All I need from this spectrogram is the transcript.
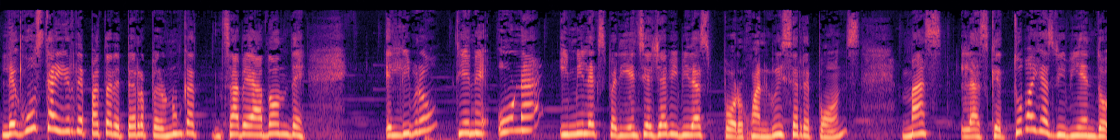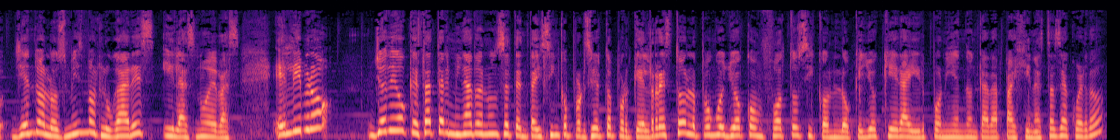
Le gusta ir de pata de perro, pero nunca sabe a dónde. El libro tiene una y mil experiencias ya vividas por Juan Luis R. Pons, más las que tú vayas viviendo yendo a los mismos lugares y las nuevas. El libro yo digo que está terminado en un 75% porque el resto lo pongo yo con fotos y con lo que yo quiera ir poniendo en cada página. ¿Estás de acuerdo?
